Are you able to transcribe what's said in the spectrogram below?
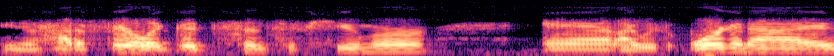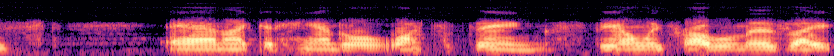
you know, had a fairly good sense of humor, and I was organized, and I could handle lots of things. The only problem is I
